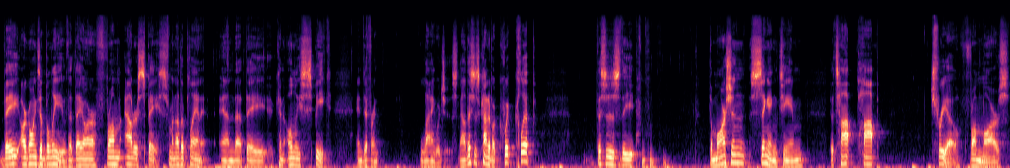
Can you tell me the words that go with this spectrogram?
they are going to believe that they are from outer space, from another planet, and that they can only speak in different languages. Now, this is kind of a quick clip. This is the the Martian singing team, the top pop trio from Mars,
